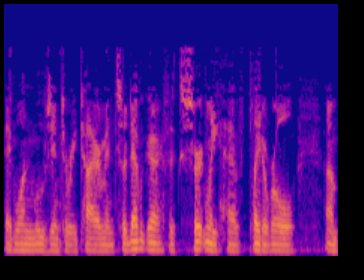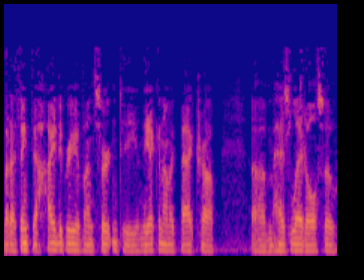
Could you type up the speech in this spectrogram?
and one moves into retirement. So demographics certainly have played a role um, but I think the high degree of uncertainty and the economic backdrop um, has led also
